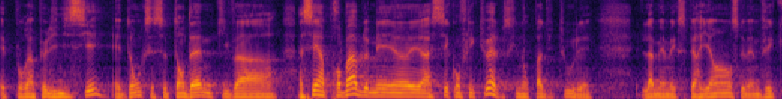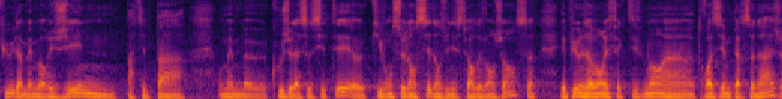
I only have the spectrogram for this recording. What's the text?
et pour un peu l'initier. Et donc c'est ce tandem qui va, assez improbable, mais euh, assez conflictuel, parce qu'ils n'ont pas du tout la même expérience, le même vécu, la même origine, ne appartiennent pas aux mêmes couches de la société, qui vont se lancer dans une histoire de vengeance. Et puis nous avons effectivement un troisième personnage,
